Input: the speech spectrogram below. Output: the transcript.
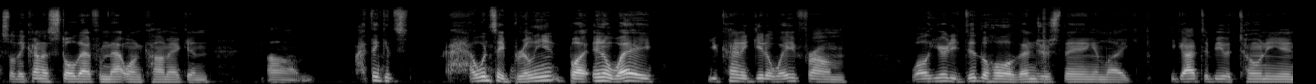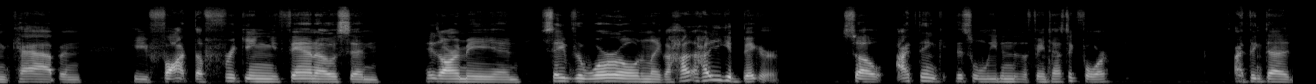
so they kind of stole that from that one comic and um, i think it's i wouldn't say brilliant but in a way you kind of get away from well he already did the whole avengers thing and like he got to be with tony and cap and he fought the freaking thanos and his army and saved the world and like how, how do you get bigger so I think this will lead into the Fantastic Four. I think that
